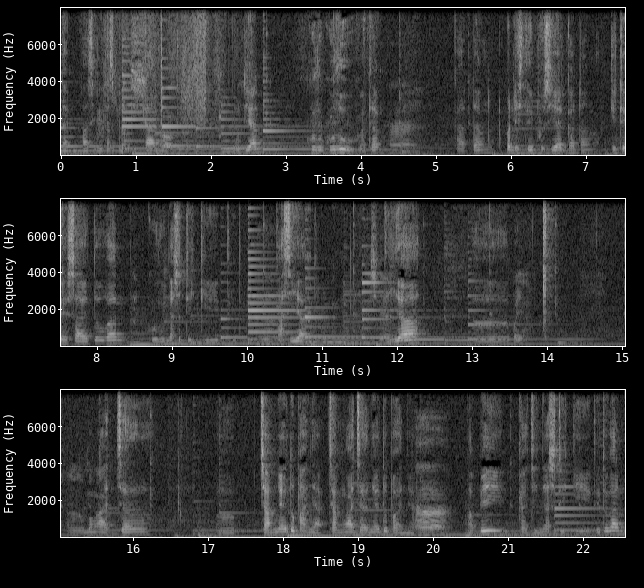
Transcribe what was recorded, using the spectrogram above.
dan fasilitas pendidikan. Oh, kemudian guru-guru kadang ah. kadang pendistribusian kadang di desa itu kan gurunya sedikit gitu. Hmm. kasihan sebenarnya. Dia eh, apa ya eh, mengajar eh, jamnya itu banyak jam ngajarnya itu banyak. Tapi gajinya sedikit. Itu kan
